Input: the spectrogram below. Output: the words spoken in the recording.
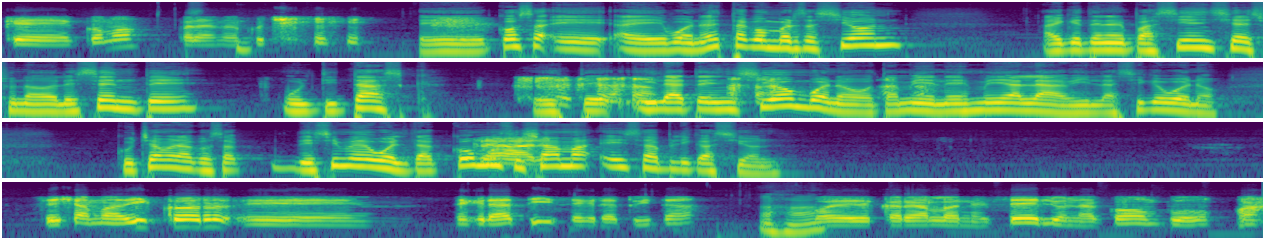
que, ¿cómo? Para no escuché. Eh, cosa, eh, eh, bueno, esta conversación hay que tener paciencia, es un adolescente, multitask. este, y la atención, bueno, también es media lábil. Así que bueno, escuchame una cosa, decime de vuelta, ¿cómo se llama esa aplicación? Se llama Discord, eh, es gratis, es gratuita. Ajá. Puedes descargarlo en el celu, en la compu. Ah,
